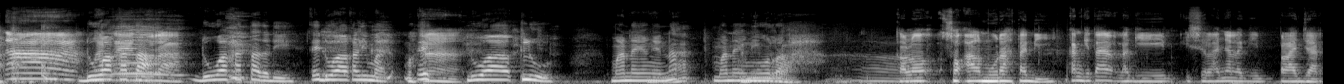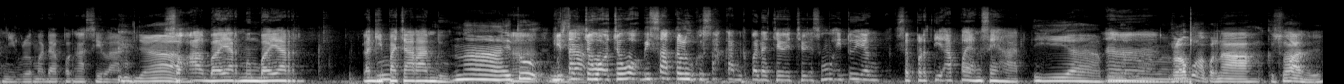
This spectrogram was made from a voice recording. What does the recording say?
Nah, Dua yang kata. murah? Dua kata tadi. Eh dua kalimat. Eh Ah. dua clue. Mana yang enak, mana yang mana yang murah. Kalau soal murah tadi, kan kita lagi istilahnya lagi pelajar nih, belum ada penghasilan. Ya. Soal bayar membayar lagi pacaran tuh. Nah, itu Nah, bisa kita cowok-cowok bisa keluh kesahkan kepada cewek-cewek semua itu yang seperti apa yang sehat. Iya, benar. Ah. benar. kalau aku nggak pernah kesusahan ya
